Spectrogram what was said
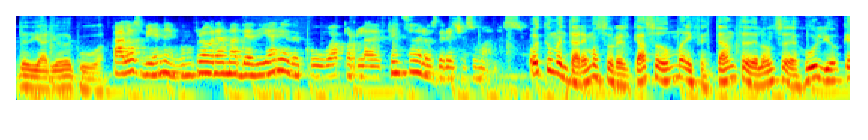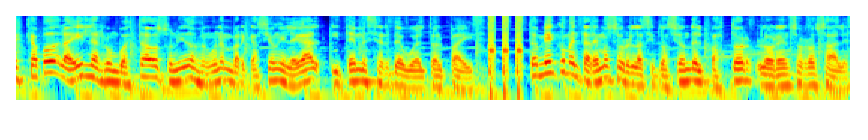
de Diario de Cuba. Palos Vienen, un programa de Diario de Cuba por la defensa de los derechos humanos. Hoy comentaremos sobre el caso de un manifestante del 11 de julio que escapó de la isla rumbo a Estados Unidos en una embarcación ilegal y teme ser devuelto al país. También comentaremos sobre la situación del pastor Lorenzo Rosales,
